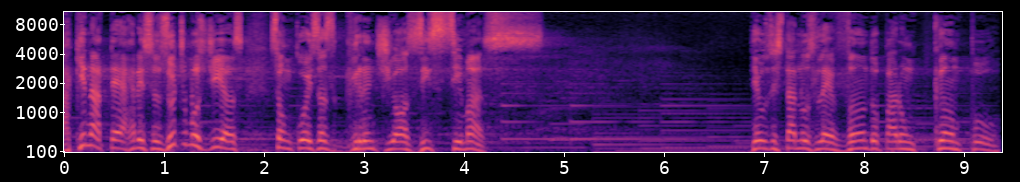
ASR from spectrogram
aqui na terra, nesses últimos dias, são coisas grandiosíssimas Deus está nos levando para um campo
